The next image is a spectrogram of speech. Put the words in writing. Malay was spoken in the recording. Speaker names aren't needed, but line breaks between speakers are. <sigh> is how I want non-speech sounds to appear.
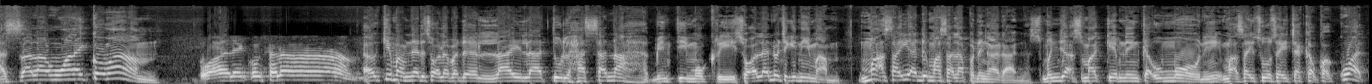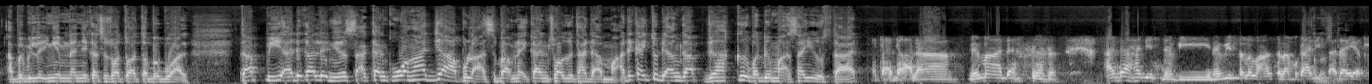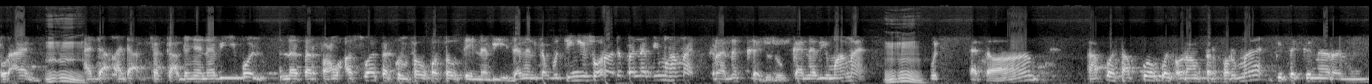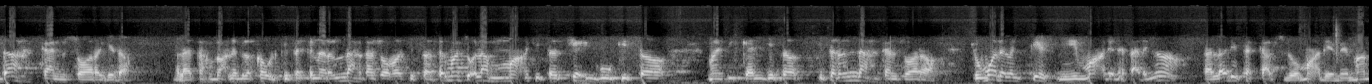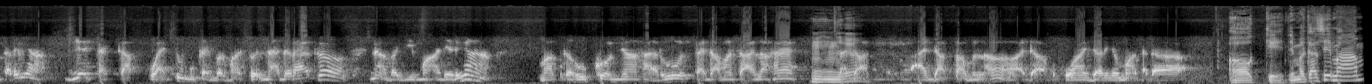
Assalamualaikum, Mam.
Waalaikumsalam.
Okey, Mam. Ni ada soalan pada Lailatul Hasanah binti Mokri. Soalan tu macam ni, Mam. Mak saya ada masalah pendengaran. Semenjak semakin meningkat umur ni, mak saya suruh saya cakap kuat-kuat apabila ingin menanyakan sesuatu atau berbual. Tapi ada kalanya seakan kurang ajar pula sebab menaikkan suara terhadap mak. Adakah itu dianggap derhaka pada mak saya, Ustaz?
Tak ada lah. Memang ada. <laughs> ada hadis Nabi. Nabi SAW bukan hadis, ada ayat Quran. Ada ada cakap dengan Nabi pun. La tarfa'u aswatakum fawqa sautin Nabi. Jangan kamu tinggi suara depan Nabi Muhammad. Kerana kedudukan Nabi Muhammad.
Mm-mm.
Kata, apa-siapa pun orang terhormat, kita kena rendahkan suara kita. La tahda'na bil qaul. Kita kena rendahkan suara kita. Termasuklah mak kita, cikgu kita, majikan kita. Kita rendahkan suara. Cuma dalam kes ni, mak dia dah tak dengar. Kalau dia cakap slow, mak dia memang tak dengar. Dia cakap kuat tu bukan bermaksud nak derhaka. Nak bagi mak dia dengar. Maka hukumnya harus tak ada masalah eh.
Mm-mm,
tak ada adab tak mel- ah, ada kurang ajar dengan mak tak ada.
Okey, terima kasih, Mam.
